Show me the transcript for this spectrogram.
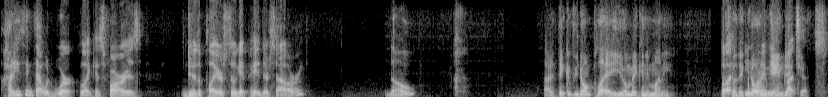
how do you think that would work? Like as far as do the players still get paid their salary? No. I think if you don't play, you don't make any money. But That's why they you know call what I them mean? game day But- checks.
